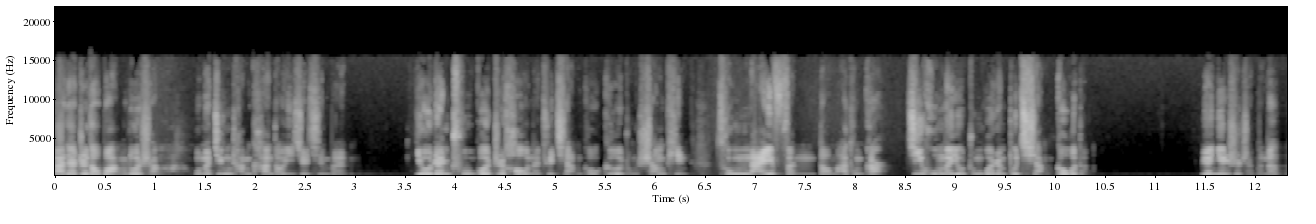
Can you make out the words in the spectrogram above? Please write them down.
大家知道，网络上啊，我们经常看到一些新闻，有人出国之后呢，去抢购各种商品，从奶粉到马桶盖，几乎没有中国人不抢购的。原因是什么呢？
